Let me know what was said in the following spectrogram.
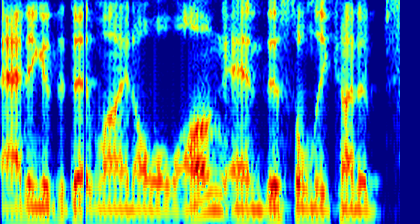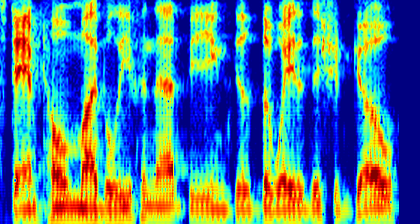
adding at the deadline all along, and this only kind of stamped home my belief in that being the, the way that this should go.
